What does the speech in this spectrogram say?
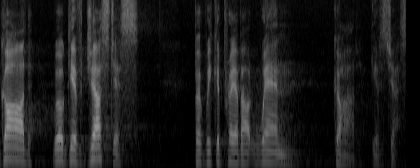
God will give justice, but we could pray about when God gives justice.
